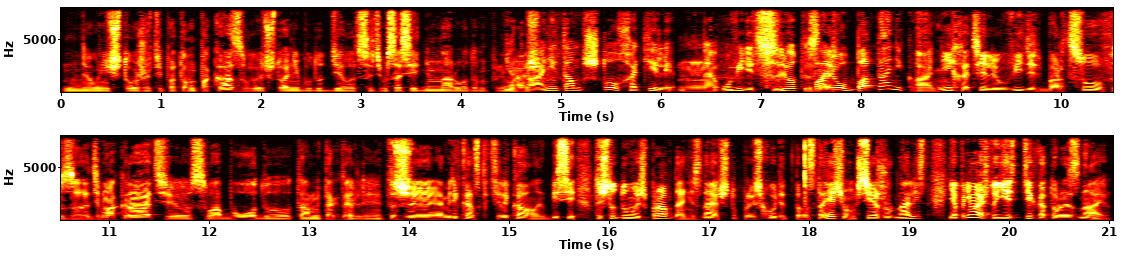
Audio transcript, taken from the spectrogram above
уничтожить, и потом показывают, что они будут делать с этим соседним народом, Нет, понимаешь? а они там что хотели увидеть? Слет знаешь, палеоботаников? Они хотели увидеть борцов за демократию, свободу там, и так далее. Это же американский телеканал NBC. Ты что думаешь, правда? Они знают, что происходит по-настоящему. Все журналисты... Я понимаю, что есть те, которые знают,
